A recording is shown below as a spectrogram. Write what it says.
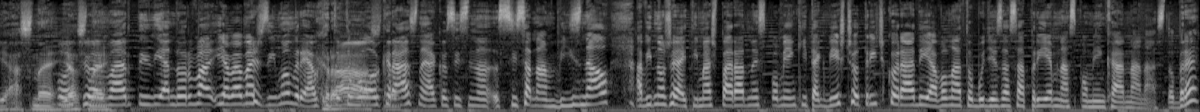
Jasné, Počúvaj, jasné. Martin, ja, normál, ja mám až zimomriavky. Toto bolo krásne, ako si, si, na, si sa nám vyznal. A vidno, že aj ty máš parádne spomienky. Tak vieš čo, tričko rády a vlna to bude zasa príjemná spomienka na nás, dobre?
